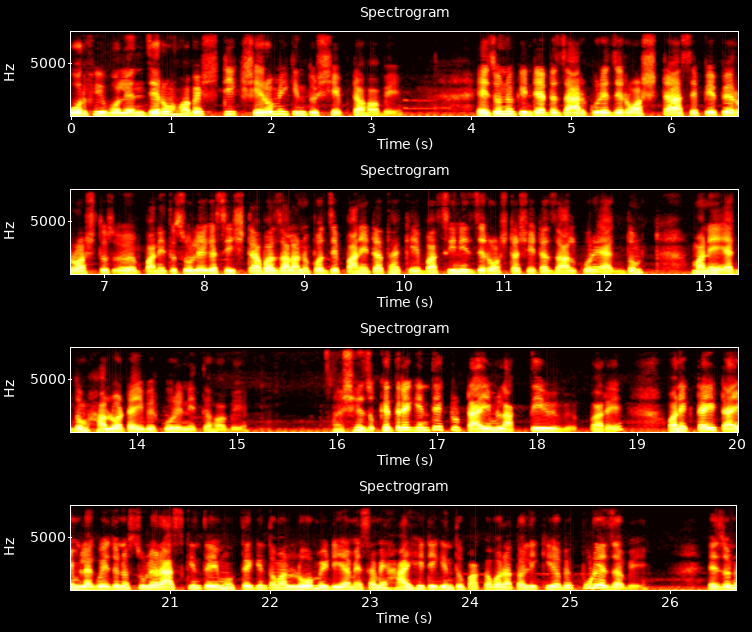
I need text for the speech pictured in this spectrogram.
বরফি বলেন, যেরম হবে ঠিক সেরমই কিন্তু শেপটা হবে। এই জন্য কিন্তু একটা জার করে যে রসটা আছে, পেঁপের রস তো পানিতে চলে গেছে, ইস্টা আবার জ্বালানোর পর যে পানিটা থাকে বা চিনির যে রসটা, সেটা জাল করে একদম মানে একদম হালুয়া টাইপের করে নিতে হবে। আর সে ক্ষেত্রে কিন্তু একটু টাইম লাগতেই পারে। অনেকটাই টাইম লাগবে, এই জন্য চুলের আঁচ কিন্তু এই মুহূর্তে কিন্তু আমার লো মিডিয়াম এসে আমি হাই হিটে কিন্তু পাকাবো না, তাহলে কী হবে? পুড়ে যাবে। এই জন্য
